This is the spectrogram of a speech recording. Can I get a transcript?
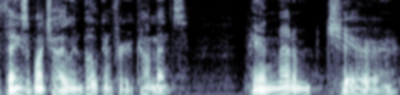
Thanks so much, Eileen Boken, for your comments. And Madam Chair,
